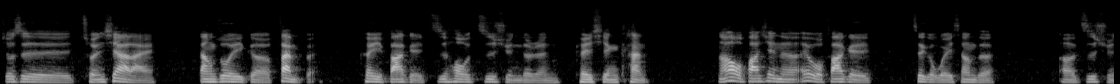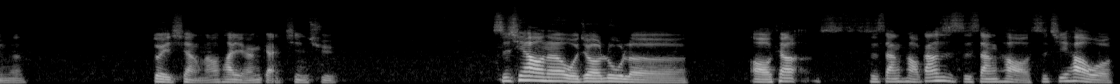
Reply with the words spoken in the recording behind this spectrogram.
就是存下来，当做一个范本，可以发给之后咨询的人，可以先看。然后我发现呢，哎，我发给这个微商的呃咨询呢对象，然后他也很感兴趣。十七号呢，我就录了，哦，跳十三号，刚刚是十三号，十七号我。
